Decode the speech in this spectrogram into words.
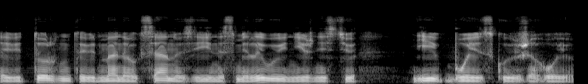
відторгнути від мене Оксану з її несміливою ніжністю і боязкою жагою.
